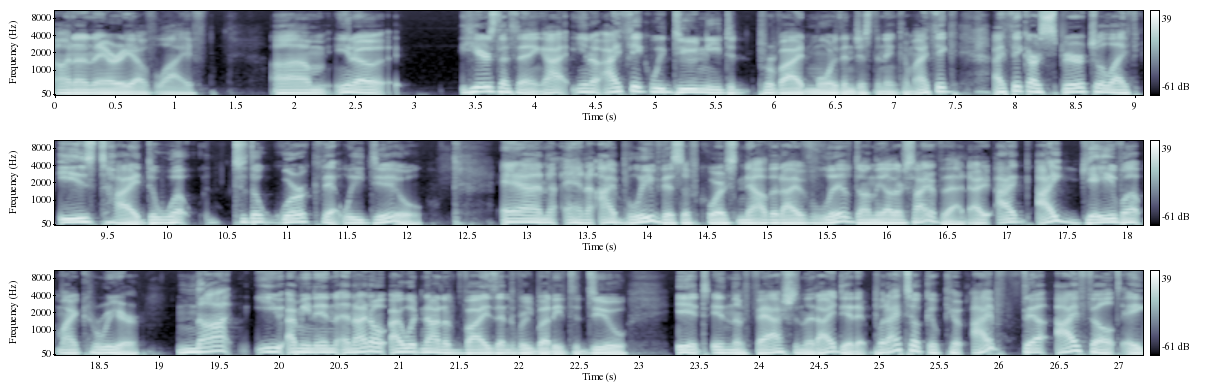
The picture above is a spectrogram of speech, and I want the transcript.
on an area of life. Um, you know, here's the thing. I you know I think we do need to provide more than just an income. I think I think our spiritual life is tied to what to the work that we do. And and I believe this, of course, now that I've lived on the other side of that. I I, I gave up my career. Not you. I mean, and, and I don't. I would not advise everybody to do it in the fashion that I did it, but I took a I felt I felt a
